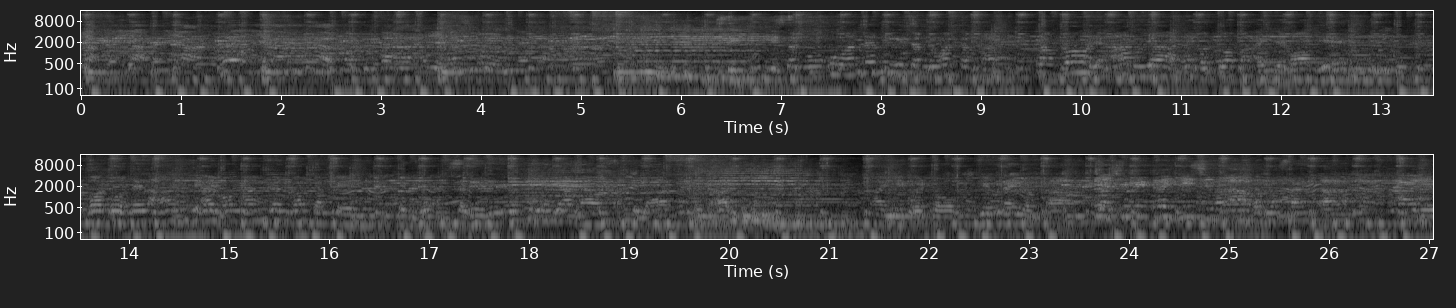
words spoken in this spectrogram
อยากอยากอยากเฮ้ยอยาขอบคุณบ้าที่รกสุดในใจสิ่งที่สมควรและมีจำนวนกำลั อนุญาตให้คนทั่วไปได้มองเห็นขอโทษในหลานที่ไอ้มองน้ำเกินความจำเป็น เป็นห่วงสรีระที่ยังยาวนานเวลาคุณอาทีให้เปิดโลกยิวในลมตาแก่ชีวิตให้ยี่สิบอาบำรุงสายตาอายุ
